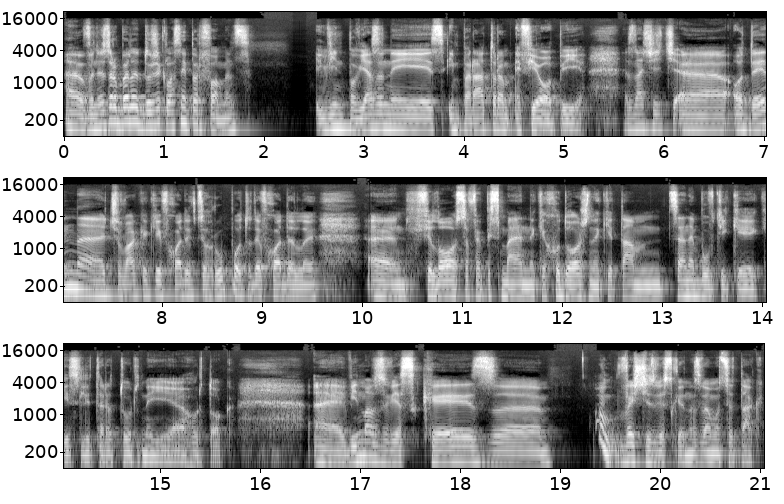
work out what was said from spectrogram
Вони зробили дуже класний перформанс. Він пов'язаний з імператором Ефіопії. Значить, е, один е, чувак, який входив в цю групу, туди входили е, філософи, письменники, художники. Там це не був тільки якийсь літературний гурток. Він мав зв'язки з. Ну, вищі зв'язки, назвемо це так.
